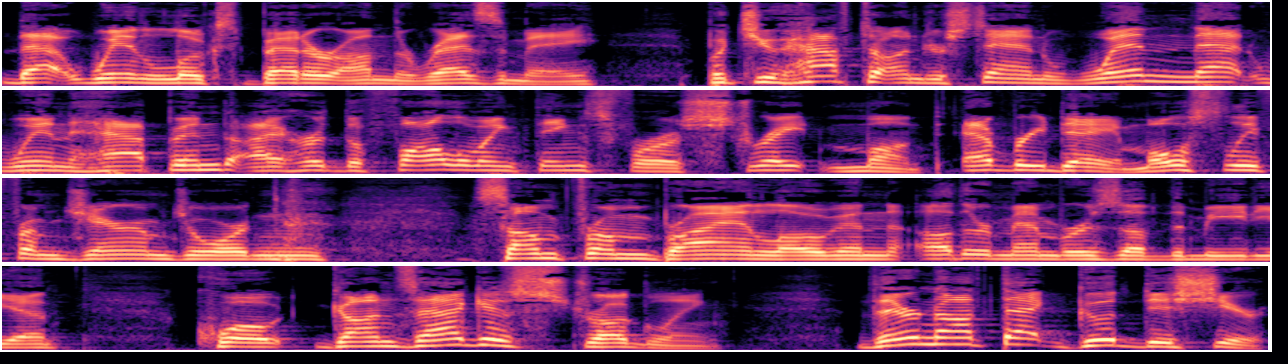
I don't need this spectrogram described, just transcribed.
that win looks better on the resume. But you have to understand when that win happened. I heard the following things for a straight month, every day, mostly from Jarom Jordan, some from Brian Logan, other members of the media. Quote, Gonzaga is struggling. They're not that good this year.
